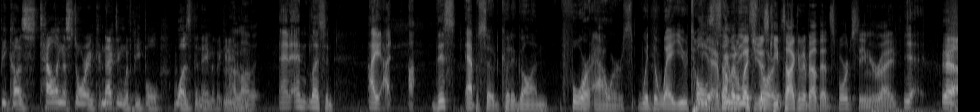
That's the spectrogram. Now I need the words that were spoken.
because telling a story and connecting with people was the name of the game. I love it. And and listen, I, I, I this episode could have gone four hours with the way you told. Yeah, if we would have let these you just keep talking about that sports team, you're right. Yeah. Yeah.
